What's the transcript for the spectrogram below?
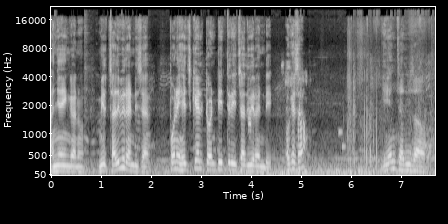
అన్యాయంగాను. మీరు చదివి రండి సార్. పోనీ హెచ్కేఎల్ ట్వంటీ త్రీ చదివి రండి. Okay sir? ఏం చదివి సార్?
